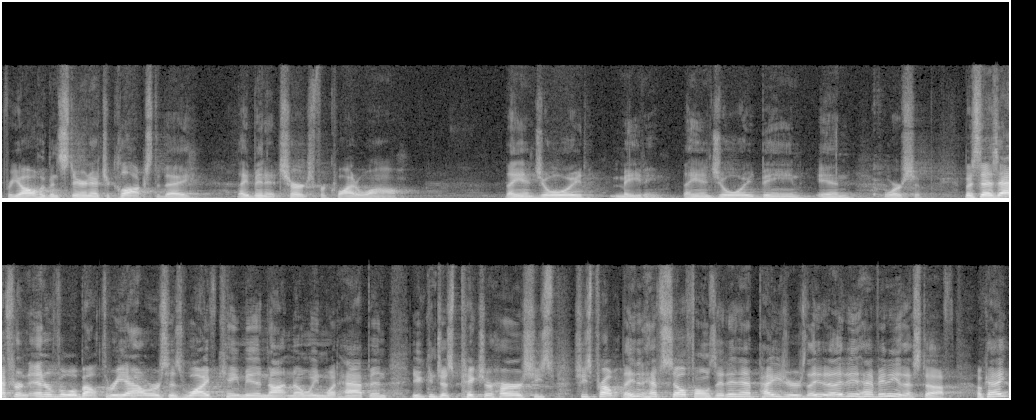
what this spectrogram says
for y'all who've been staring at your clocks today, they've been at church for quite a while. They enjoyed meeting, they enjoyed being in worship. But it says after an interval about three hours, his wife came in not knowing what happened. You can just picture her. She's, she's probably, they didn't have cell phones, they didn't have pagers, they, they didn't have any of that stuff, okay?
